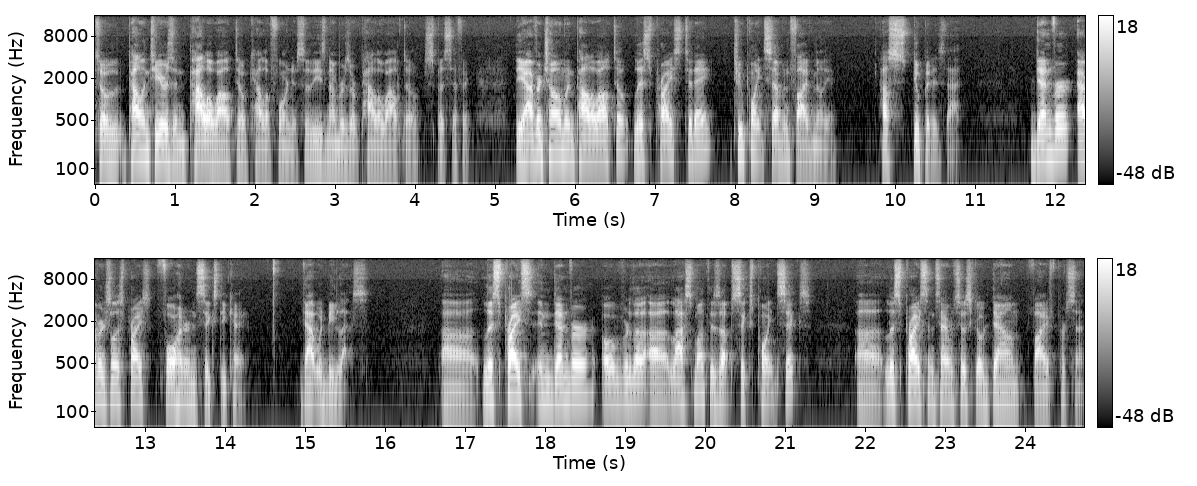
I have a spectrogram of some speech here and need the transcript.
So Palantir is in Palo Alto, California. So these numbers are Palo Alto specific. The average home in Palo Alto list price today 2.75 million. How stupid is that? Denver average list price 460k. That would be less. Uh, list price in Denver over the uh, last month is up 6.6. Uh, list price in San Francisco down 5%.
